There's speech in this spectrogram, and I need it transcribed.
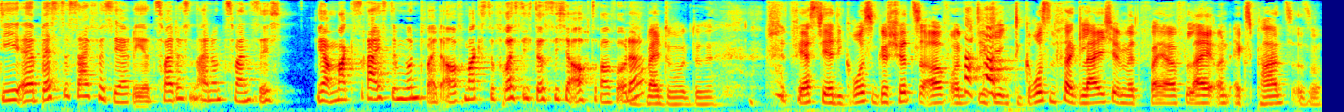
Die äh, beste Sci-Fi-Serie 2021. Ja, Max reißt im Mund weit auf. Max, du freust dich doch sicher auch drauf, oder? Ich meine, du, du fährst hier die großen Geschütze auf und die, die, die großen Vergleiche mit Firefly und Expanse. Also,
